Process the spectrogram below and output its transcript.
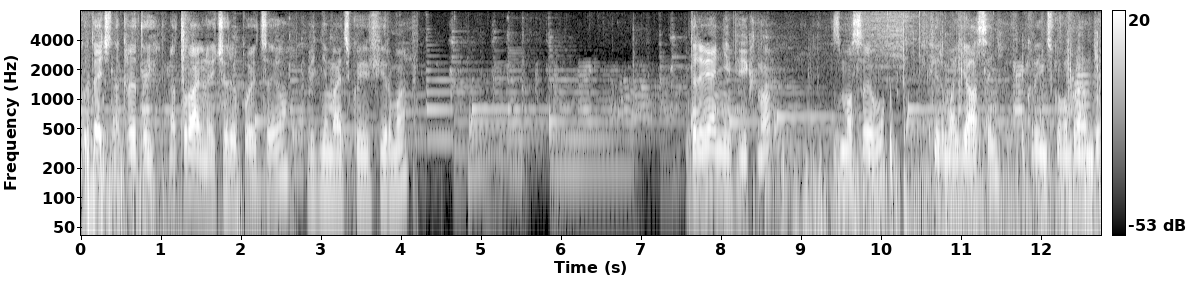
Котедж накритий натуральною черепицею від німецької фірми. Дерев'яні вікна з масиву. Фірма Ясень українського бренду.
